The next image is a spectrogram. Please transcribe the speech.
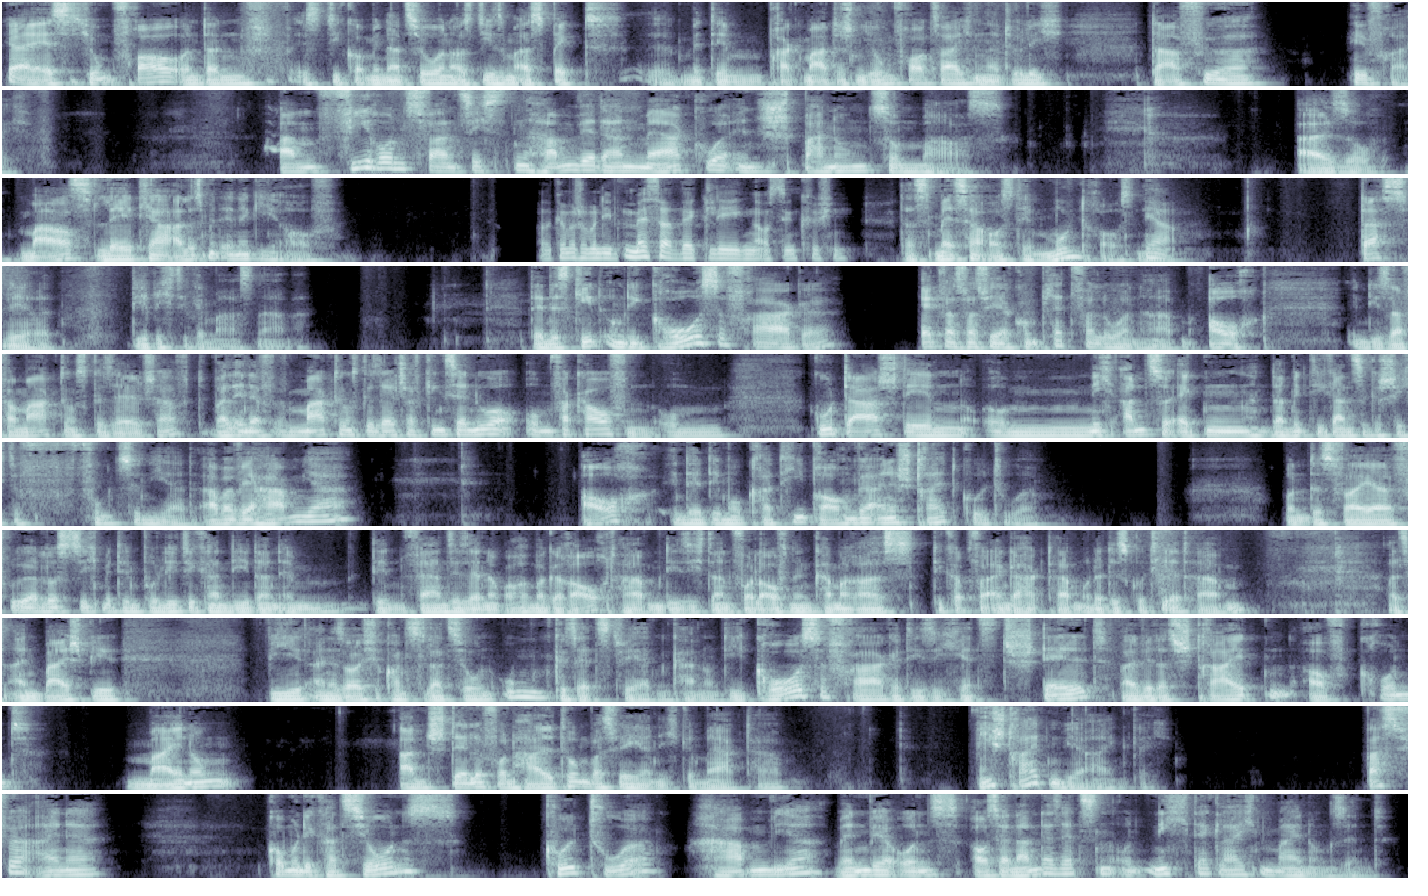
Ja, er ist Jungfrau und dann ist die Kombination aus diesem Aspekt äh, mit dem pragmatischen Jungfrauzeichen natürlich dafür hilfreich. Am 24. haben wir dann Merkur in Spannung zum Mars. Also, Mars lädt ja alles mit Energie auf. Also können wir schon mal die Messer weglegen aus den Küchen. Das Messer aus dem Mund rausnehmen. Ja. Das wäre die richtige Maßnahme. Denn es geht um die große Frage, etwas, was wir ja komplett verloren haben, auch in dieser Vermarktungsgesellschaft, weil in der Vermarktungsgesellschaft ging es ja nur um Verkaufen, um gut dastehen, um nicht anzuecken, damit die ganze Geschichte funktioniert. Aber wir haben ja auch in der Demokratie brauchen wir eine Streitkultur. Und es war ja früher lustig mit den Politikern, die dann in den Fernsehsendungen auch immer geraucht haben, die sich dann vor laufenden Kameras die Köpfe eingehackt haben oder diskutiert haben. Als ein Beispiel, wie eine solche Konstellation umgesetzt werden kann. Und die große Frage, die sich jetzt stellt, weil wir das Streiten aufgrund Meinung anstelle von Haltung, was wir ja nicht gemerkt haben. Wie streiten wir eigentlich? Was für eine Kommunikationskultur haben wir, wenn wir uns auseinandersetzen und nicht der gleichen Meinung sind?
